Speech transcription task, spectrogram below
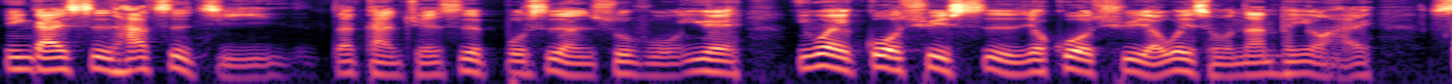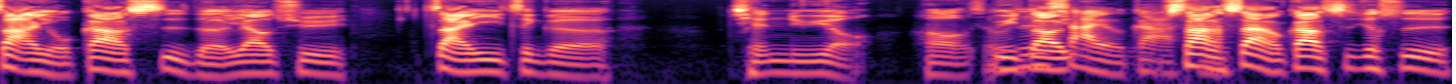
应该是她自己的感觉是不是很舒服？因为因为过去式就过去了，为什么男朋友还煞有尬事的要去在意这个前女友？好、哦，遇到煞有尬煞煞有尬事，就是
